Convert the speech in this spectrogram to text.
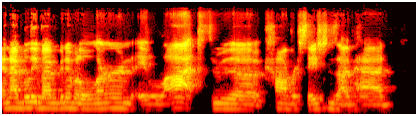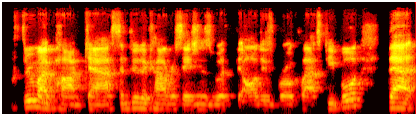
and I believe I've been able to learn a lot through the conversations I've had through my podcast and through the conversations with all these world class people that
